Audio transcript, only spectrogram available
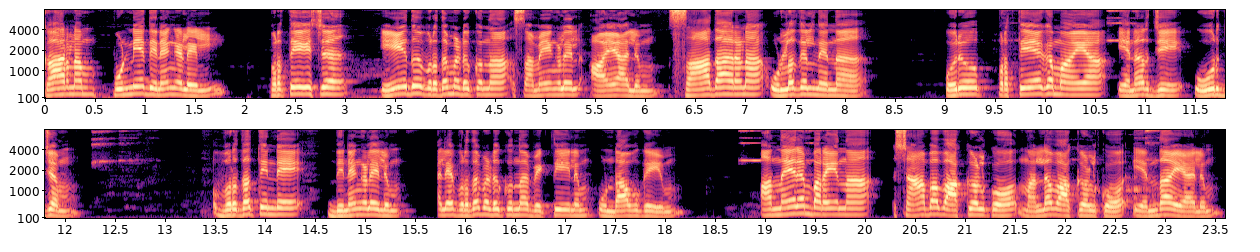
കാരണം പുണ്യദിനങ്ങളിൽ പ്രത്യേകിച്ച് ഏത് വ്രതമെടുക്കുന്ന സമയങ്ങളിൽ ആയാലും സാധാരണ ഉള്ളതിൽ നിന്ന് ഒരു പ്രത്യേകമായ എനർജി ഊർജം വ്രതത്തിന്റെ ദിനങ്ങളിലും അല്ലെ വ്രതമെടുക്കുന്ന വ്യക്തിയിലും ഉണ്ടാവുകയും അന്നേരം പറയുന്ന ശാപവാക്കുകൾക്കോ നല്ല വാക്കുകൾക്കോ എന്തായാലും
